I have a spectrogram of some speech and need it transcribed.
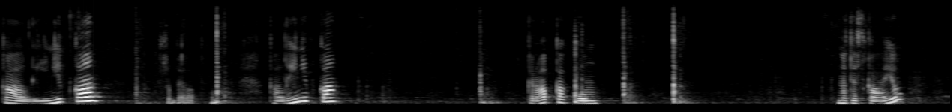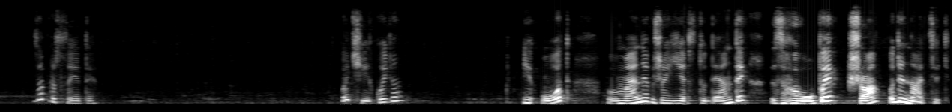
Калинівка. Зробила. Калинівка. Крапка ком. Натискаю Запросити. Очікую. І от в мене вже є студенти з групи ША-11.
